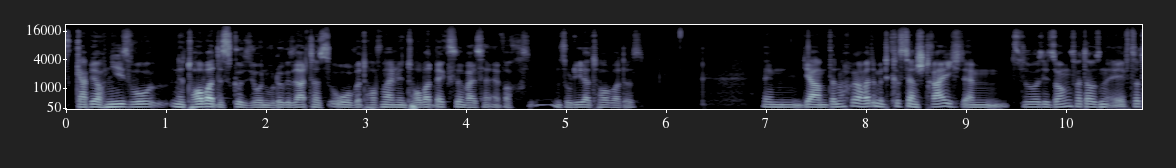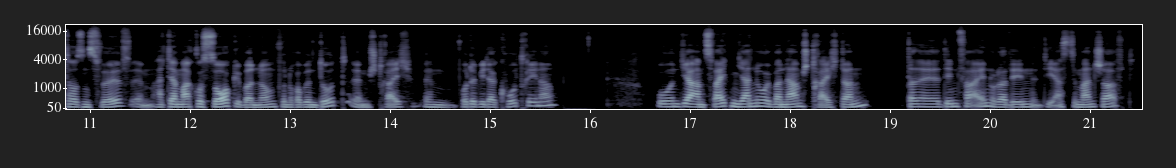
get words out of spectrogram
es gab ja auch nie so eine Torwartdiskussion, wo du gesagt hast, oh, wird Hoffenheim den Torwart wechseln, weil es halt einfach ein solider Torwart ist. Ähm, ja, dann noch weiter mit Christian Streich. Ähm, zur Saison 2011, 2012 ähm, hat ja Markus Sorg übernommen von Robin Dutt. Ähm, Streich ähm, wurde wieder Co-Trainer. Und ja, am 2. Januar übernahm Streich dann äh, den Verein oder den, die erste Mannschaft.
